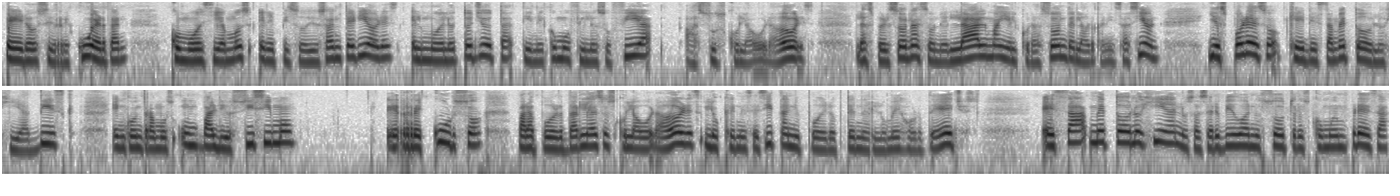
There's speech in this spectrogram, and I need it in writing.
pero si recuerdan, como decíamos en episodios anteriores, el modelo Toyota tiene como filosofía a sus colaboradores. Las personas son el alma y el corazón de la organización y es por eso que en esta metodología DISC encontramos un valiosísimo eh, recurso para poder darle a esos colaboradores lo que necesitan y poder obtener lo mejor de ellos. Esa metodología nos ha servido a nosotros como empresa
